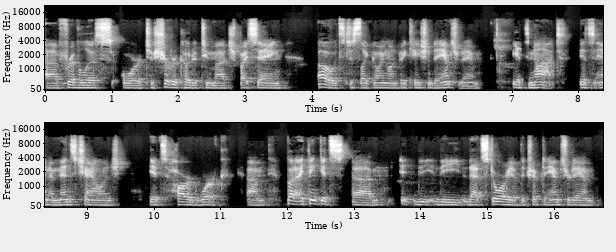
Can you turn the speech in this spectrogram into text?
uh, frivolous or to sugarcoat it too much by saying, oh, it's just like going on vacation to Amsterdam. It's not. It's an immense challenge. It's hard work. Um, but I think it's um, it, the the that story of the trip to Amsterdam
